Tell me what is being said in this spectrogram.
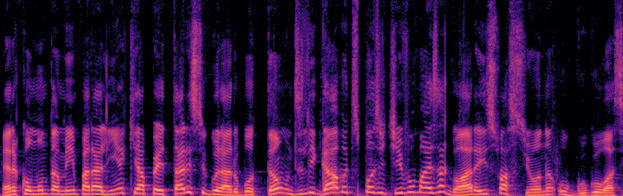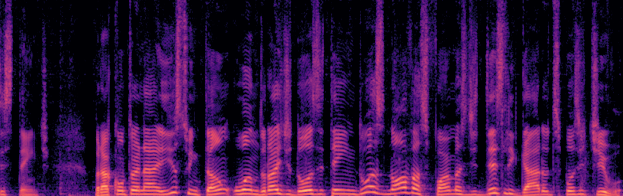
Era comum também para a linha que apertar e segurar o botão desligava o dispositivo, mas agora isso aciona o Google Assistente. Para contornar isso, então, o Android 12 tem duas novas formas de desligar o dispositivo.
